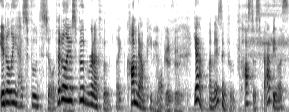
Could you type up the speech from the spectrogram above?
Italy has food still. If Italy has food, we're going to have food. Like calm down, people. good food. Yeah, amazing food. Pasta's fabulous.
